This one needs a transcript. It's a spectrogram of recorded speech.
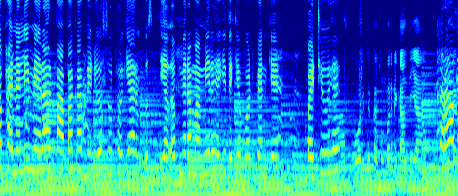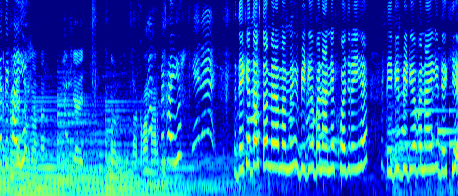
दोस्तों फाइनली मेरा और पापा का वीडियो शूट हो गया और उस अब मेरा मम्मी रहेगी देखिए बोर्ड पहन के बैठी हुई है। बोर्ड के कचुम्बर निकाल दिया। खड़ा होके दिखाइए। दिखाइए। तो देखिए दोस्तों मेरा मम्मी भी वीडियो बनाने खोज रही है। टीवी वीडियो बनाएगी देखिए।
